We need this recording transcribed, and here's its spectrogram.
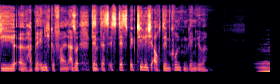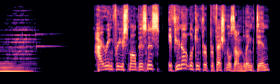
die äh, hat mir eh nicht gefallen. Also das, ist despektierlich auch dem Kunden gegenüber. Hiring for your small business? If you're not looking for professionals on LinkedIn,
